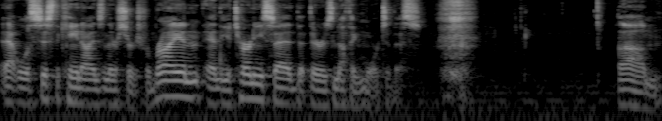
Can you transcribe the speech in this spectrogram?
that will assist the canines in their search for Brian. And the attorney said that there is nothing more to this. Um,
